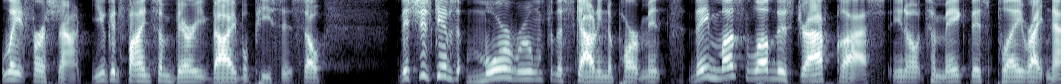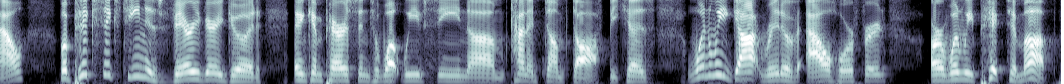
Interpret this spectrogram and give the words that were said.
Late first round, you could find some very valuable pieces. So this just gives more room for the scouting department. They must love this draft class, you know, to make this play right now. But pick 16 is very, very good in comparison to what we've seen um, kind of dumped off. Because when we got rid of Al Horford, or when we picked him up,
